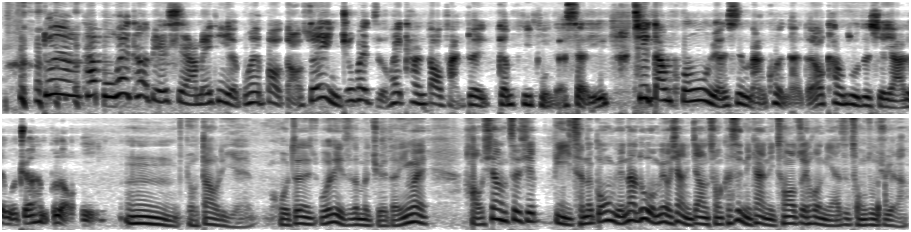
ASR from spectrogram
对啊，他不会特别写啊，媒体也不会报道，所以你就会只会看到反对跟批评的声音。其实当公务员是蛮困难的，要抗住这些压力，我觉得很不容易。嗯，有道理耶，我真的我也是这么觉得，因为好像这些底层的公务员，那如果没有像你这样冲，可是你看你冲到最后，你还是冲出去了。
